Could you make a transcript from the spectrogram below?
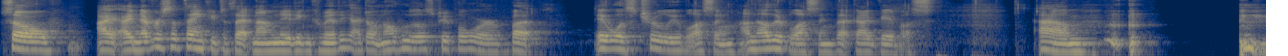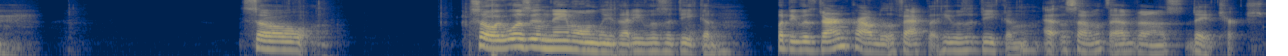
so I, I never said thank you to that nominating committee. I don't know who those people were, but it was truly a blessing, another blessing that God gave us. Um, so, so it was in name only that he was a deacon, but he was darn proud of the fact that he was a deacon at the Seventh Adventist Day Church.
